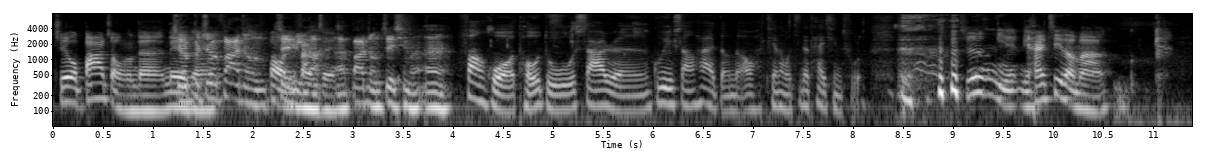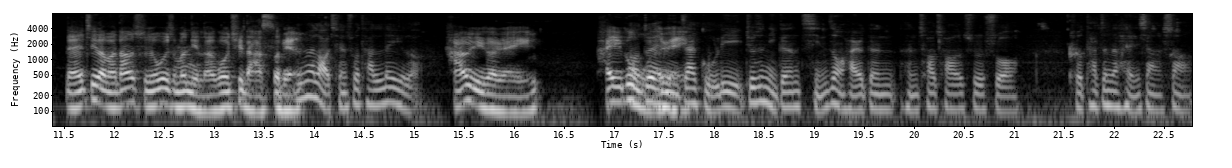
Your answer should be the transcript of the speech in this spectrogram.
只有八种的那个这不就八种暴罪名吗？力犯罪啊，八种罪行吗？嗯，放火、投毒、杀人、故意伤害等等。哇、天哪，我记得太清楚了。其实你你还记得吗？你还记得吗？当时为什么你能够去打四遍因？为老钱说他累了。还有一个原因，还有一个哦，我的对，原因。你在鼓励，就是你跟秦总还是跟横超超是说，说他真的很想上。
